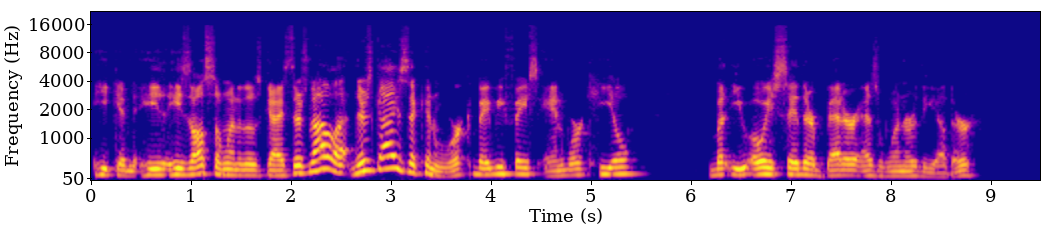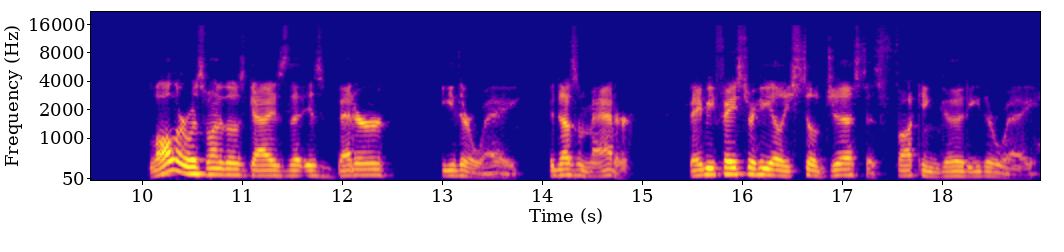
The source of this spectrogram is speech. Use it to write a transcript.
he can he he's also one of those guys. There's not a lot. There's guys that can work babyface and work heel, but you always say they're better as one or the other. Lawler was one of those guys that is better either way. It doesn't matter. Babyface or heel, he's still just as fucking good either way.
